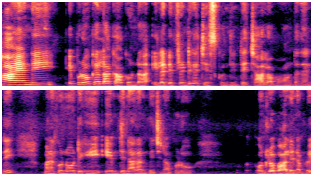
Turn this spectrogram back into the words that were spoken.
హాయ్ అండి. ఎప్పుడు ఒకేలా కాకుండా ఇలా డిఫరెంట్గా చేసుకొని తింటే చాలా బాగుంటుందండి. మనకు నోటికి ఏం తినాలనిపించినప్పుడు ఒంట్లో బాగాలేనప్పుడు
